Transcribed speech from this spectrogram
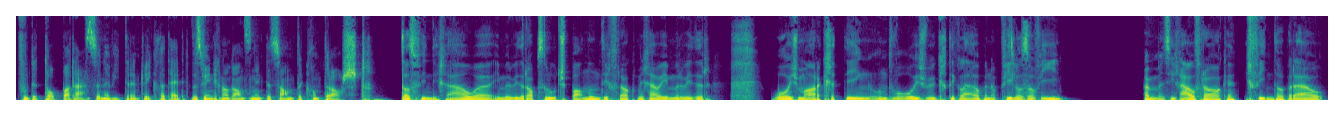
von den Top-Adressen weiterentwickelt hat. Das finde ich noch ganz einen interessanten Kontrast. Das finde ich auch äh, immer wieder absolut spannend. Ich frage mich auch immer wieder, wo ist Marketing und wo ist wirklich der Glauben an die Philosophie? Kann man sich auch fragen. Ich finde aber auch,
